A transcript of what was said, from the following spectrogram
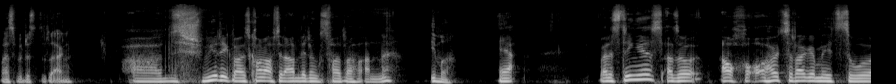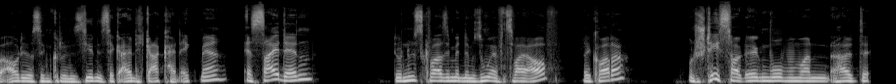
Was würdest du sagen? Oh, das ist schwierig, weil es kommt auf den Anwendungsfall drauf an. Ne? Immer. Ja. Weil das Ding ist, also auch heutzutage mit so Audio synchronisieren ist ja eigentlich gar kein Act mehr. Es sei denn, du nimmst quasi mit einem Zoom F2 auf, Recorder, und stehst halt irgendwo, wo man halt,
